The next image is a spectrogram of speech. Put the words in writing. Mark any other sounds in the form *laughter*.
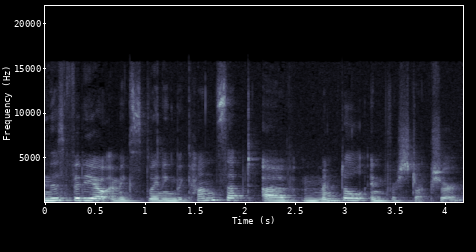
In this video, I'm explaining the concept of mental infrastructure.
